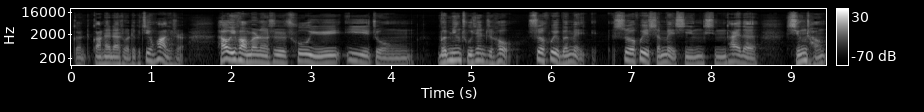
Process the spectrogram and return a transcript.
跟刚才咱说这个进化的事儿，还有一方面呢是出于一种文明出现之后，社会文美、社会审美形形态的形成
